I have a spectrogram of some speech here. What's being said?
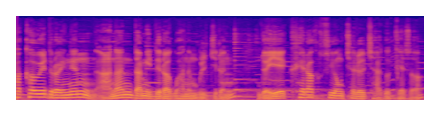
카카오에 들어있는 아난다미드라고 하는 물질은 뇌의 쾌락 수용체를 자극해서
